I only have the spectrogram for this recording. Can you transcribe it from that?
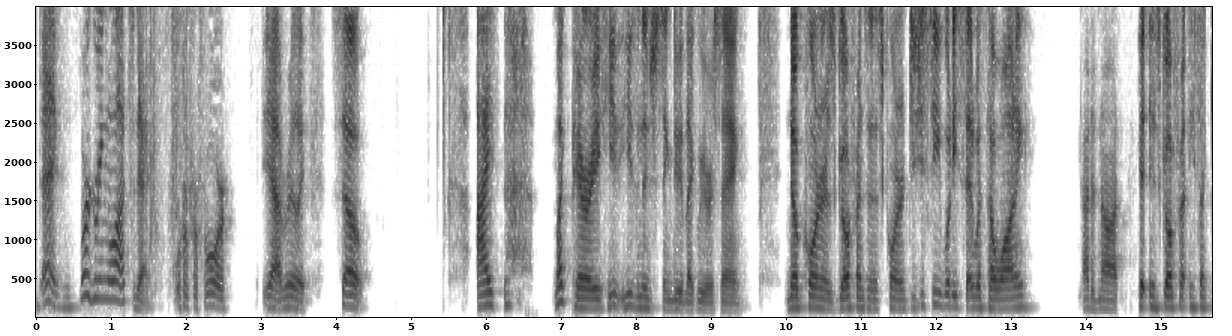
Dang, we're agreeing a lot today. Four for four. Yeah, really. So I Mike Perry, he's he's an interesting dude, like we were saying. No corners, girlfriend's in his corner. Did you see what he said with Helwani? I did not. His girlfriend, he's like,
